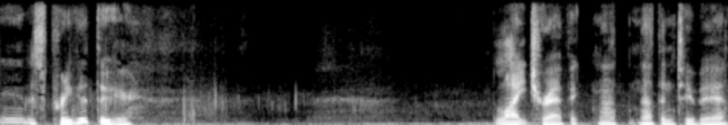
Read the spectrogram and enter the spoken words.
And it's pretty good through here. Light traffic, not nothing too bad.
